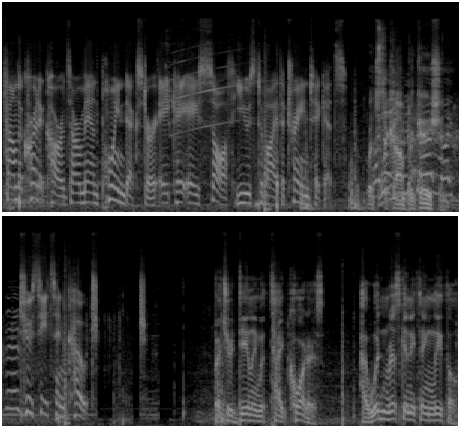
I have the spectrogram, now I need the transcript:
Found the credit cards our man Poindexter, aka Soth, used to buy the train tickets. What's the complication? Two seats in coach. But you're dealing with tight quarters. I wouldn't risk anything lethal.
